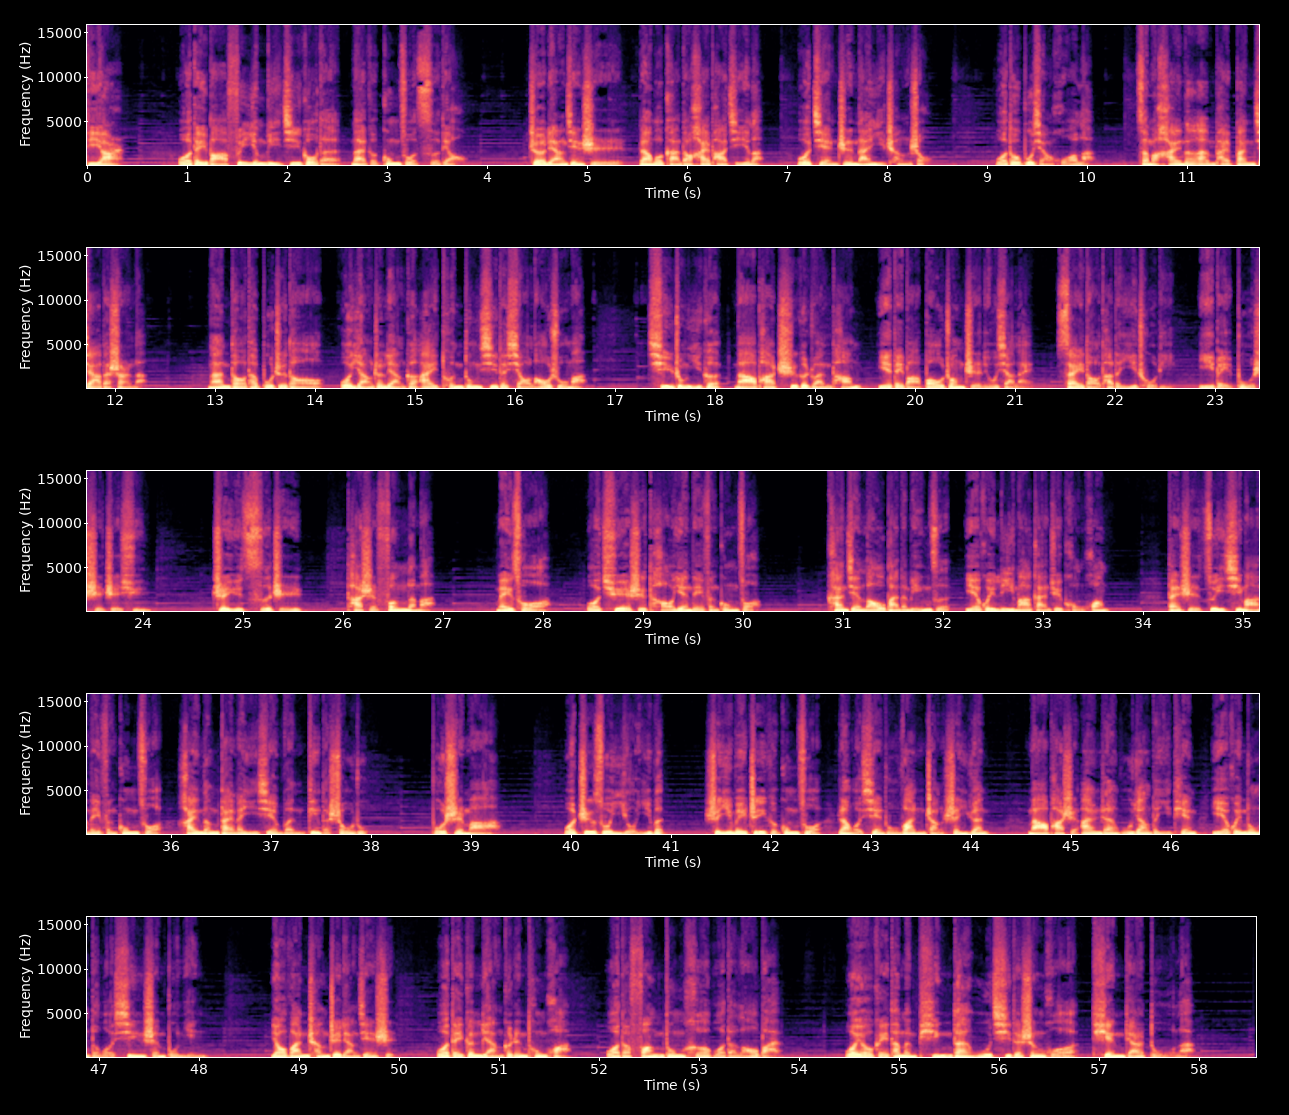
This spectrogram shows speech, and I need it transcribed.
第二，我得把非营利机构的那个工作辞掉。这两件事让我感到害怕极了，我简直难以承受。我都不想活了，怎么还能安排搬家的事儿呢？难道他不知道我养着两个爱囤东西的小老鼠吗？其中一个哪怕吃个软糖，也得把包装纸留下来，塞到他的衣橱里，以备不时之需。至于辞职，他是疯了吗？没错，我确实讨厌那份工作，看见老板的名字也会立马感觉恐慌。但是最起码那份工作还能带来一些稳定的收入，不是吗？我之所以有疑问，是因为这个工作让我陷入万丈深渊。哪怕是安然无恙的一天，也会弄得我心神不宁。要完成这两件事，我得跟两个人通话：我的房东和我的老板。我要给他们平淡无奇的生活添点堵了。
